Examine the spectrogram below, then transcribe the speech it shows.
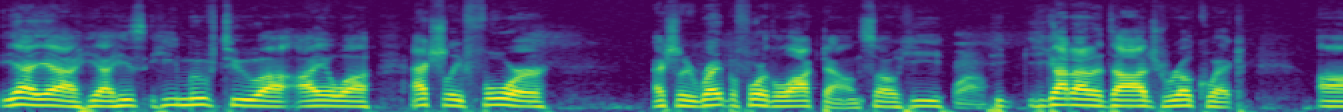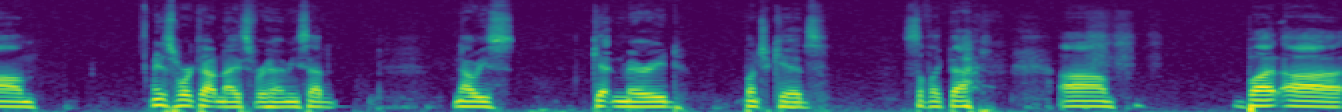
Yeah, yeah, yeah. He's he moved to uh, Iowa actually for actually right before the lockdown. So he Wow. he he got out of Dodge real quick. Um, it just worked out nice for him. He's had now he's getting married, bunch of kids, stuff like that. Um, but uh,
